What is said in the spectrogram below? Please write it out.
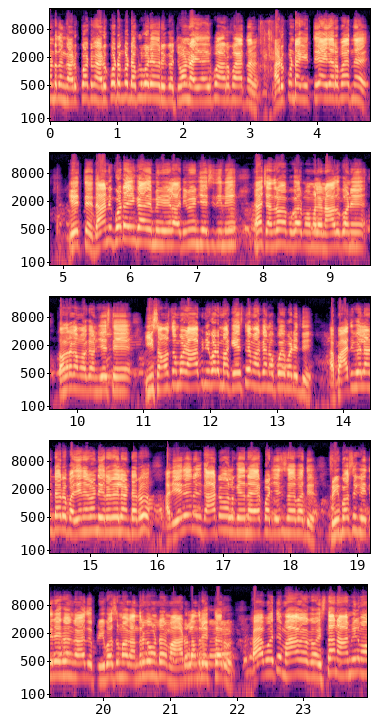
ఉండదు ఇంకా అడుక్కోవటం అడుక్కోవడం కూడా డబ్బులు కూడా ఎవరు చూడండి ఐదు రూపాయలు ఆరు రూపాయలు అవుతున్నారు అడుక్కుంటా ఎత్తే ఐదు రూపాయలు అవుతున్నాయి. ఎత్తే. దానికి కూడా ఇంకా మీరు ఇలా డిమాండ్ చేసి దీన్ని చంద్రబాబు గారు మమ్మల్ని ఆదుకొని తొందరగా మాకు చేస్తే ఈ సంవత్సరం కూడా ఆపిని కూడా మాకు వేస్తే మాకైనా ఉపయోగపడిద్ది. ఆ పాతిక వేలు అంటారు పదిహేను వేలు అంటే ఇరవై వేలు అంటారు. అది ఏదైనా ఆటో వాళ్ళకి ఏదైనా ఏర్పాటు చేసి సరిపోద్ది. ఫ్రీ బస్సుకి వ్యతిరేకం కాదు. ఫ్రీ బస్సు మాకు అందరికీ ఉంటారు. మా ఆడవాళ్ళందరూ ఎక్కుతారు. కాకపోతే మా ఇస్తాను హామీలు మా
